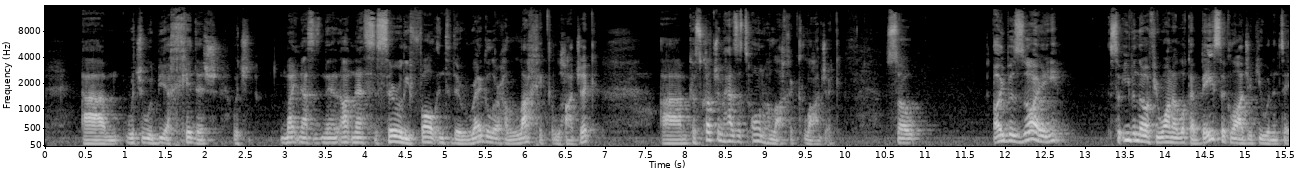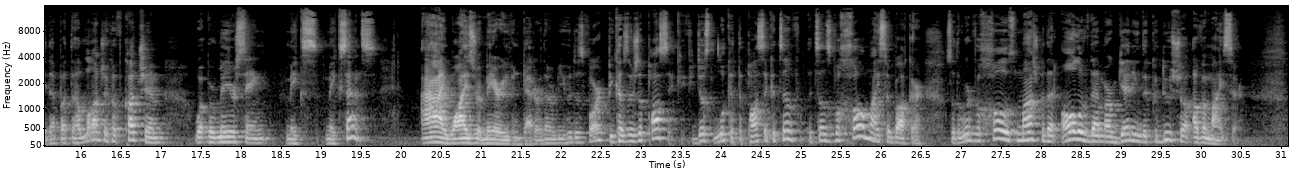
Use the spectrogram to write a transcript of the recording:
um, which would be a chiddush, which might not necessarily fall into the regular halachic logic, because um, kachim has its own halachic logic. So, oibazoi, so even though if you want to look at basic logic, you wouldn't say that, but the logic of kachim, what Rameir is saying makes makes sense. I, why is Rameir even better than Rabbi Yehuda's Vort? Because there's a pasuk. If you just look at the pasuk itself, it says v'chol meiser bakar. So the word v'chol is mashma that all of them are getting the kedusha of a meiser.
